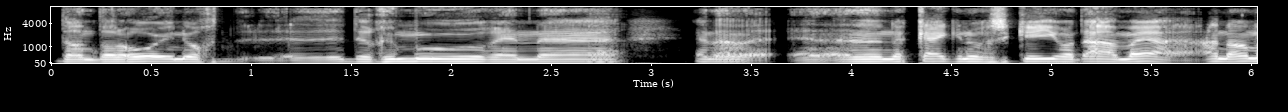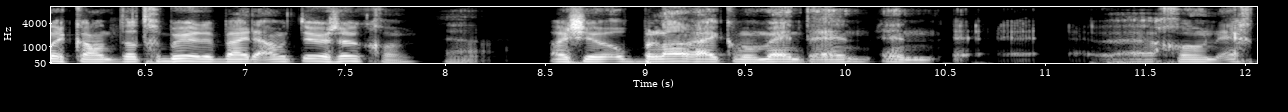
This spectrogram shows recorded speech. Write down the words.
dan, dan hoor je nog de, de rumoer en... eh, Ja. En dan, en, en dan kijk je nog eens een keer iemand aan. Maar ja, aan de andere kant, dat gebeurde bij de amateurs ook gewoon. Ja. Als je op belangrijke momenten en, en eh, eh, gewoon echt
